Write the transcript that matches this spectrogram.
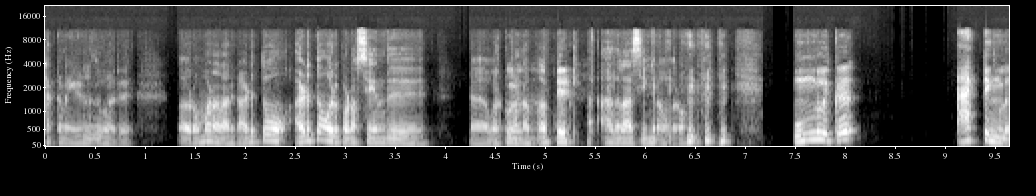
டக்குன்னு எழுதுவாரு. ரொம்ப நல்லா இருக்கு அடுத்தும் அடுத்தும் ஒரு படம் சேர்ந்து ஒர்க் பண்ண. அப்டேட் அதெல்லாம் சீக்கிரம் வரும் உங்களுக்கு ஆக்டிங்ல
